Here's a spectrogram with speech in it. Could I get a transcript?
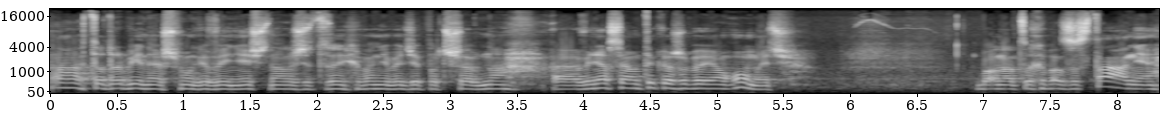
A, to drabinę już mogę wynieść, na razie tutaj chyba nie będzie potrzebna. E, wyniosę ją tylko, żeby ją umyć, bo ona tu chyba zostanie.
